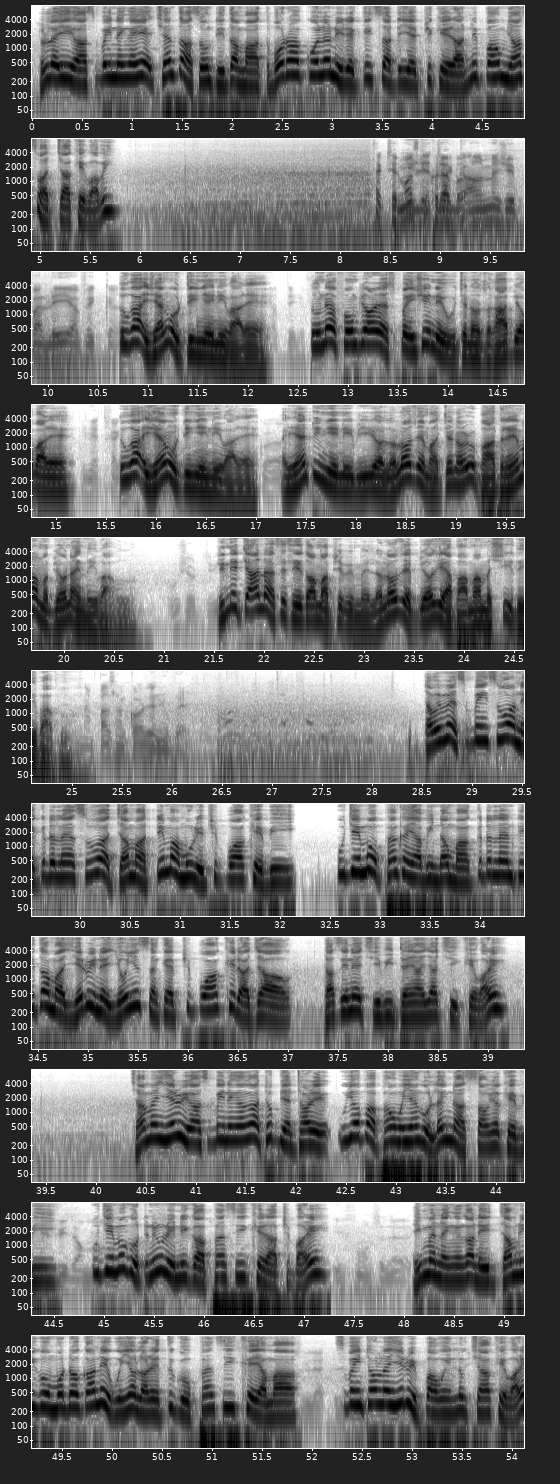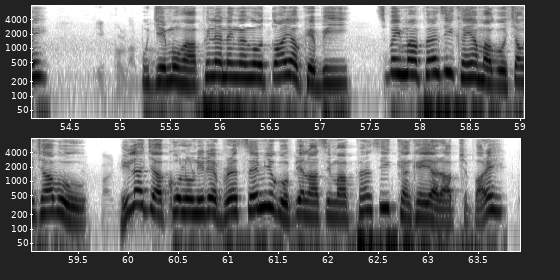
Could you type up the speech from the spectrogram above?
လွတ်လပ်ရေးဟာစပိန်နိုင်ငံရဲ့အချမ်းသာဆုံးဒေသမှာသဘောထားကွဲလွဲနေတဲ့ကိစ္စတစ်ရပ်ဖြစ်ခဲ့တာနှစ်ပေါင်းများစွာကြာခဲ့ပါပြီ Actuellement, est-ce Il qu'il est très collabore calme, j'ai parlé avec... euh, သူကအရန်ကိုတည်ငြိမ်နေပါတယ်သူနဲ့ဖုန်းပြောတဲ့စပိန်ရှင်းတွေကိုကျွန်တော်စကားပြောပါတယ် သူကအရန်ကိုတည်ငြိမ်နေပါတယ်အရန်တည်ငြိမ်နေပြီးတော့လောလောဆယ်မှာကျွန်တော်တို့ဘာသတင်းမှမပြောနိုင်သေးပါဘူးဒီနေ့ကြားနာစစ်ဆေးသွားမှာဖြစ်ပေမဲ့လောလောဆယ်ပြောစရာဘာမှမရှိသေးပါဘူး On n'a pas encore de nouvelles. ။ဒါပေမဲ့စပိန်ဆိုးရနဲ့ကတလန်ဆိုးရဂျာမာတင်းမာမှုတွေဖြစ်ပွားခဲ့ပြီးဦးဂျင်မို့ဖမ်းခံရပြီးနောက်မှာကတလန်ဒေသမှာရဲတွေနဲ့ရုံးရင်ဆန်ကဲဖြစ်ပွားခဲ့တာကြောင့်ဒါစင်နဲ့ချီပြီးဒဏ်ရာရရှိခဲ့ပါတယ်။ဂျာမန်ရဲတွေဟာစပိန်နိုင်ငံကထုတ်ပြန်ထားတဲ့ဥရောပဖမ်းဝရမ်းကိုလိုက်နာဆောင်ရွက်ခဲ့ပြီး ဦးဂျင်မို့ကိုတနင်္ဂနွေနေ့ကဖမ်းဆီးခဲ့တာဖြစ်ပါတယ်။ဒိမန်နိုင်ငံကနေဂျာမနီကိုမော်တော်ကားနဲ့ဝင်ရောက်လာတဲ့သူကိုဖမ်းဆီးခဲ့ရမှာစပိန်ထောက်လှမ်းရေးတွေပါဝင်လှုပ်ရှားခဲ့ပါတယ်။ဦးဂျေမိုဟာဖင်လန်နိုင်ငံကိုတွားရောက်ခဲ့ပြီးစပိန်မှာဖမ်းဆီးခံရမှာကိုရှောင်ရှားဖို့လေးလကြာခိုလုံနေတဲ့ဘရက်ဆဲမြို့ကိုပြန်လာစီမှာဖမ်းဆီးခံခဲ့ရတာဖြစ်ပါတယ်။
